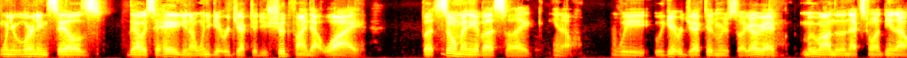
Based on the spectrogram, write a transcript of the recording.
when you're learning sales, they always say, "Hey, you know, when you get rejected, you should find out why." But so many of us, like, you know, we we get rejected, and we're just like, "Okay, move on to the next one." You know,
